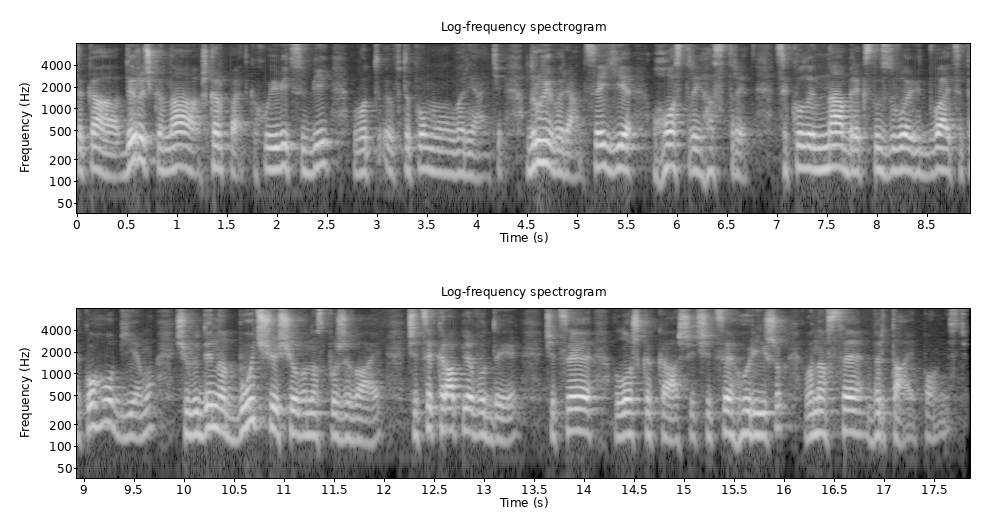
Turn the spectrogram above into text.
така дирочка на шкарпетках. Уявіть собі, от в такому варіанті. Другий варіант це є гострий гастрит. Це коли набряк слизової відбувається такого об'єму, що людина будь-що, що вона споживає, чи це крапля води, чи це ложка каші, чи це горішок, вона все вертає повністю.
